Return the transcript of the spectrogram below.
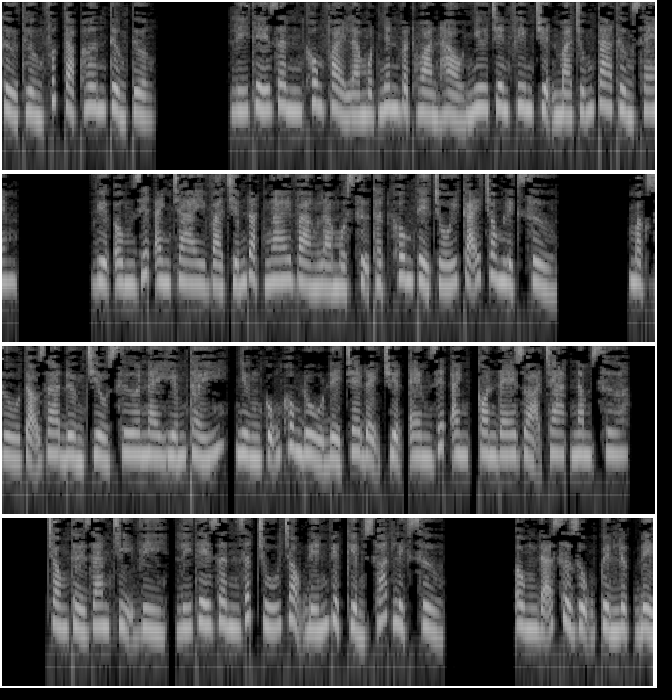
sử thường phức tạp hơn tưởng tượng. Lý Thế Dân không phải là một nhân vật hoàn hảo như trên phim truyện mà chúng ta thường xem. Việc ông giết anh trai và chiếm đoạt ngai vàng là một sự thật không thể chối cãi trong lịch sử. Mặc dù tạo ra đường chiều xưa nay hiếm thấy, nhưng cũng không đủ để che đậy chuyện em giết anh, con đe dọa cha, năm xưa. Trong thời gian trị vì, Lý Thế Dân rất chú trọng đến việc kiểm soát lịch sử. Ông đã sử dụng quyền lực để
